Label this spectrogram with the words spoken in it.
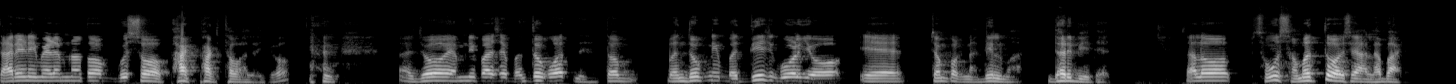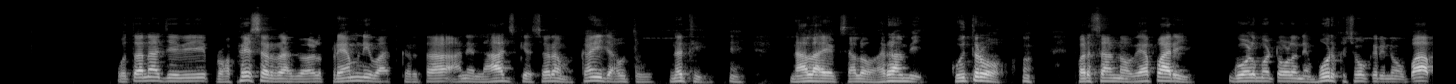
તારીણી મેડમનો તો ગુસ્સો ફાટ ફાટ થવા લાગ્યો. જો એમની પાસે બંદૂક હોત ને, તો બંદૂકની બધી જ ગોળીઓ એ ચંપકના દિલમાં ધરબી દે. ચાલો, શું સમજતો હશે આ લબાડ? પોતાના જેવી પ્રોફેસર આગળ પ્રેમની વાત કરતા આને લાજ કે શરમ કંઈ જ આવતું નથી. નાલાયક, ચાલો, હરામી, કૂતરો, ફરસાણનો વેપારી ગોળમટોળ અને મૂર્ખ છોકરીનો બાપ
